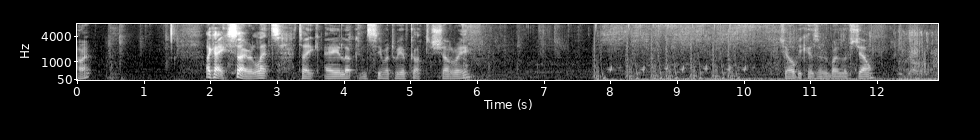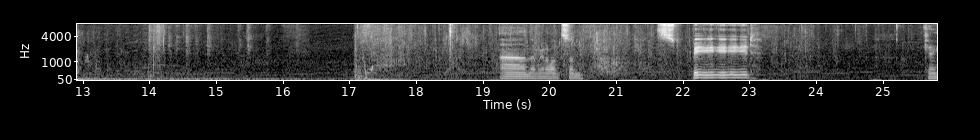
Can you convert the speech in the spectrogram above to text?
Alright. Okay, so let's take a look and see what we have got, shall we? Gel, because everybody loves gel. And then we're going to want some speed. Okay.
